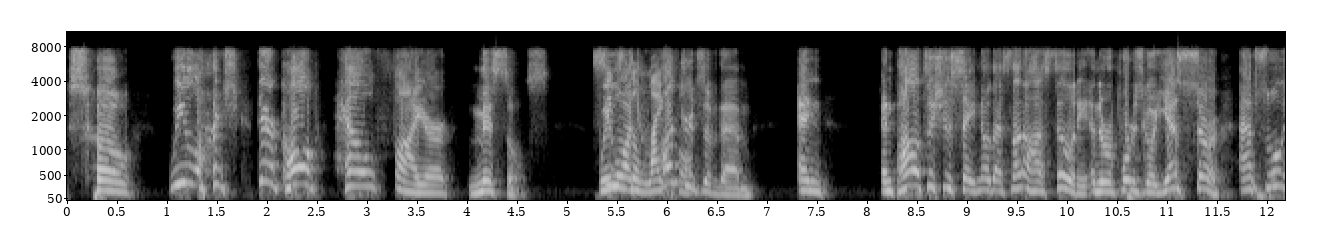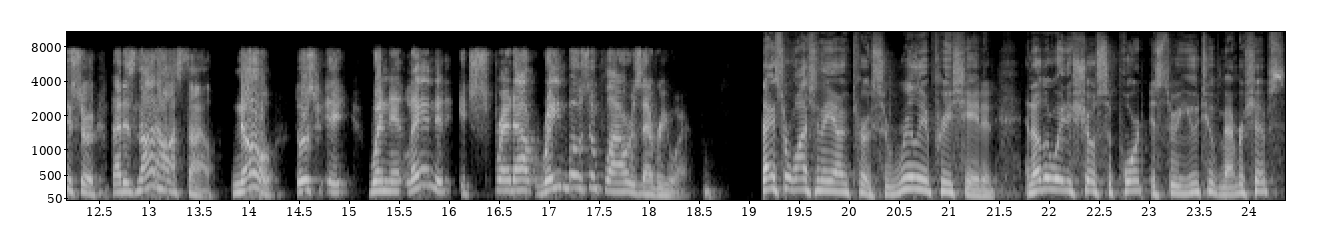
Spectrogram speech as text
So we launch, they're called Hellfire missiles. Seems we launched delightful. hundreds of them. And and politicians say, no, that's not a hostility. And the reporters go, yes, sir, absolutely, sir. That is not hostile. No, those it, when it landed, it spread out rainbows and flowers everywhere. Thanks for watching The Young Turks. Really appreciate it. Another way to show support is through YouTube memberships.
